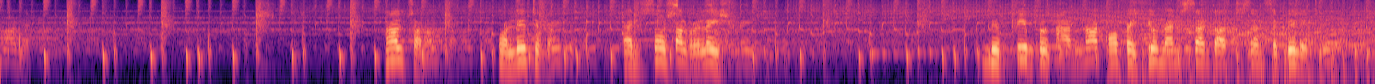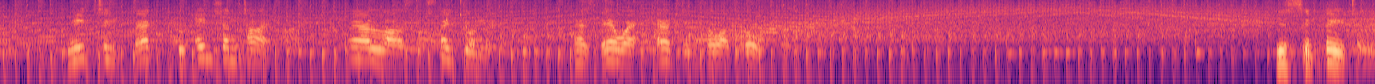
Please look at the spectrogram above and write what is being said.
Cultural, political, and social relations. The people are not of a human-centered sensibility. Dating back to ancient times, elders speculate as they were heading towards Rome. Dissipated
